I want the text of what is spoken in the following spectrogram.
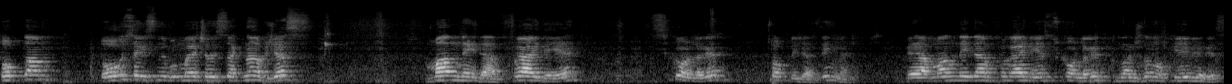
Toplam doğru sayısını bulmaya çalışsak ne yapacağız? Monday'den Friday'e skorları toplayacağız değil mi? Veya Monday'den Friday'e skorları kullanıcıdan okuyabiliriz.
